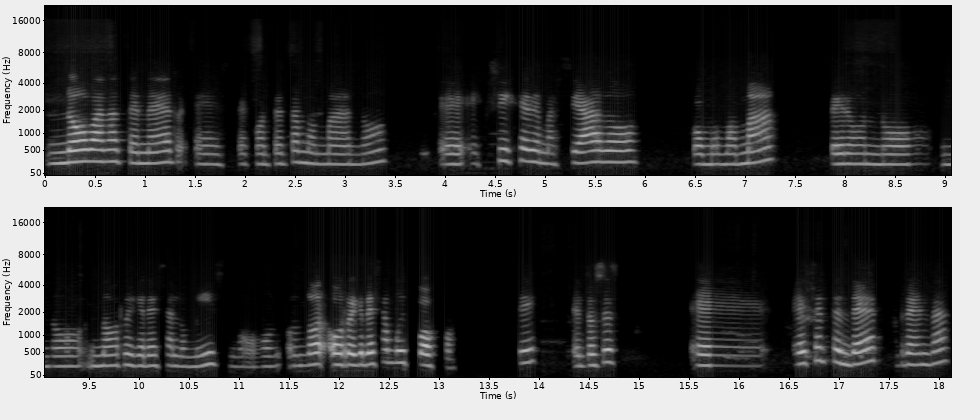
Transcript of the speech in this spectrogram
no van a tener este, contenta mamá, ¿no? exige demasiado como mamá, pero no, no, no regresa lo mismo o, no, o regresa muy poco, ¿sí? Entonces, eh, es entender, Brenda,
